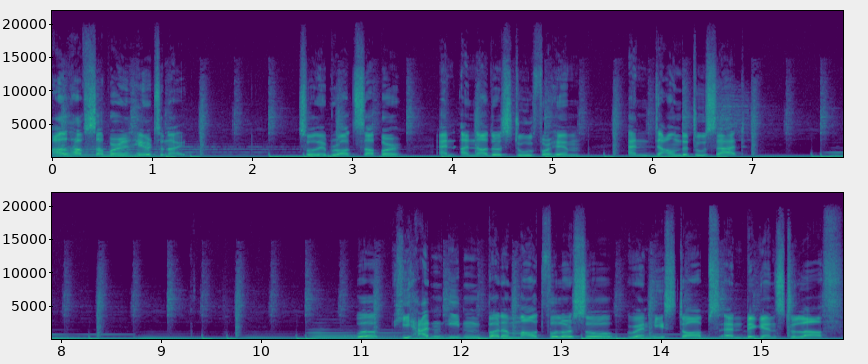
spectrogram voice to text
I'll have supper in here tonight. So they brought supper and another stool for him, and down the two sat. Well, he hadn't eaten but a mouthful or so when he stops and begins to laugh.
